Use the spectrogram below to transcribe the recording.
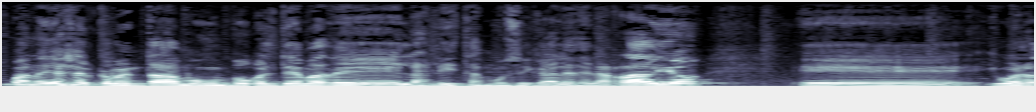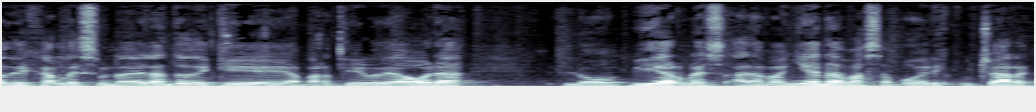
Bueno, y ayer comentábamos un poco el tema de las listas musicales de la radio. Eh, y bueno, dejarles un adelanto de que a partir de ahora, los viernes a la mañana, vas a poder escuchar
